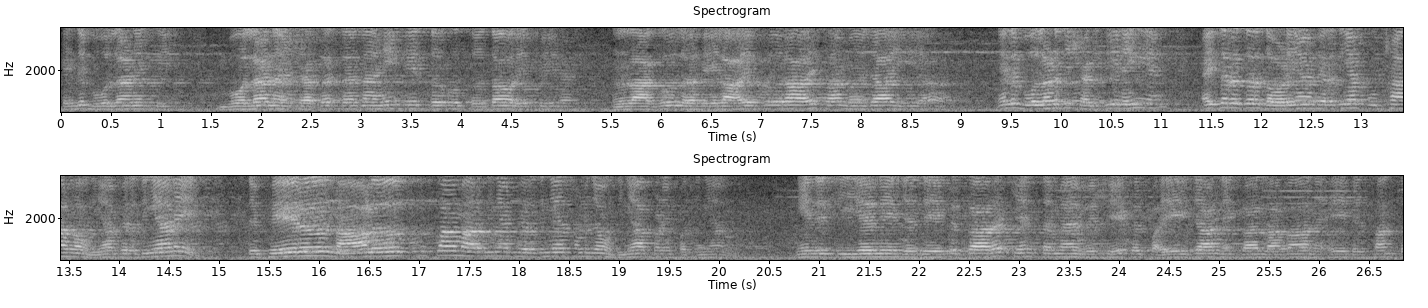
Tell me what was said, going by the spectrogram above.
ਕਹਿੰਦੇ, ਬੋਲਣ ਕੀ ਬੋਲਣ ਸ਼ਕਤ ਨਹੀਂ ਇਤ ਉਤ ਦੌਰੇ ਫਿਰ। ਲਾਗੂ ਲਹੇ ਲਾਇ ਫੁਰਾਇ ਸਮਝਾਈਆ। ਇਹਦੇ ਬੋਲਣ ਦੀ ਸ਼ਕਤੀ ਨਹੀਂ ਹੈ। ਇੱਧਰ ਉੱਧਰ ਦੌੜੀਆਂ ਫਿਰਦੀਆਂ, ਪੁੱਛਾਂ ਹਿਲਾਉਂਦੀਆਂ ਫਿਰਦੀਆਂ ਨੇ ਤੇ ਫਿਰ ਨਾਲ ਕੁੱਕਾ ਮਾਰਦੀਆਂ ਫਿਰਦੀਆਂ, ਸਮਝਾਉਂਦੀਆਂ ਆਪਣੇ ਪਤੀਆਂ ਨੂੰ। ਇਹਦੇ ਤੀਏ ਨੇ ਜੇ ਦੇਖ ਕਰ, ਚਿੰਤ ਮੈਂ ਵਿਸ਼ੇਖ ਭਏ। ਜਾਣੇ ਕਾ ਲਵਾਨ ਇਹ ਸੰਤ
